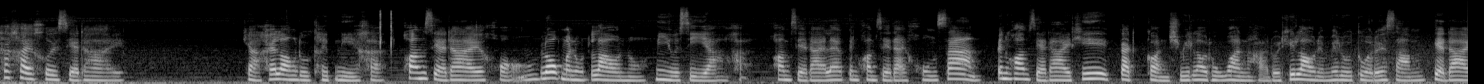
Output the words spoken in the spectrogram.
ถ้าใครเคยเสียดาย อยากให้ลองดูคลิปนี้ค่ะ ความเสียดายของโลกมนุษย์เราเนาะมีอยู่สี่อย่างค่ะ ความเสียดายแรกเป็นความเสียดายโครงสร้าง เป็นความเสียดายที่กัดก่อนชีวิตเราทุกวันค่ะ โดยที่เราเนี่ยไม่รู้ตัวด้วยซ้ำเสียดาย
